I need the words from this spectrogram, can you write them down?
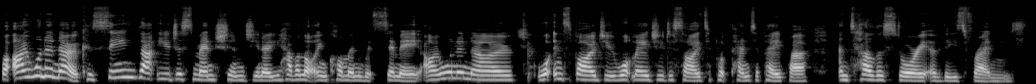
But I want to know, because seeing that you just mentioned, you know, you have a lot in common with Simi, I want to know what inspired you, what made you decide to put pen to paper and tell the story of these friends?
